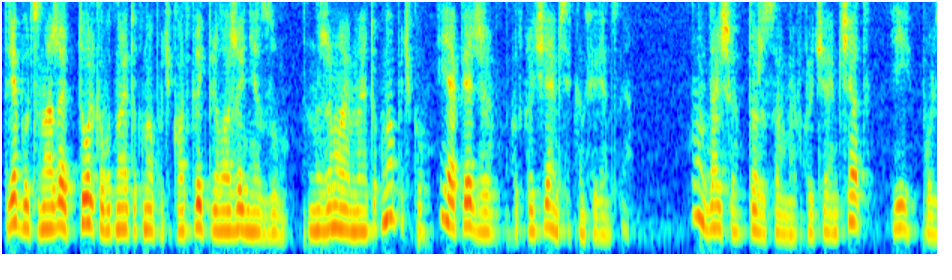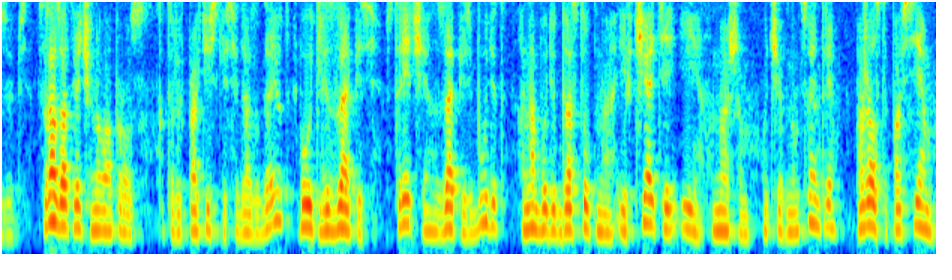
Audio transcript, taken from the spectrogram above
требуется нажать только вот на эту кнопочку «Открыть приложение Zoom». Нажимаем на эту кнопочку и опять же подключаемся к конференции. Ну, дальше то же самое, включаем чат и пользуемся. Сразу отвечу на вопрос, который практически всегда задают. Будет ли запись встречи? Запись будет. Она будет доступна и в чате, и в нашем учебном центре. Пожалуйста, по всем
